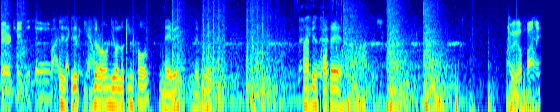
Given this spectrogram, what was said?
barricade this uh Five Is seconds this and the drone you're looking for? Maybe, maybe not. I've been spotted. There we go, finally.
